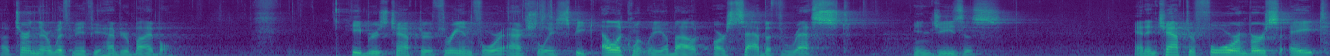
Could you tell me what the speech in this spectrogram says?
Uh, turn there with me if you have your Bible. Hebrews chapter 3 and 4 actually speak eloquently about our Sabbath rest in Jesus. And in chapter 4 and verse 8,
